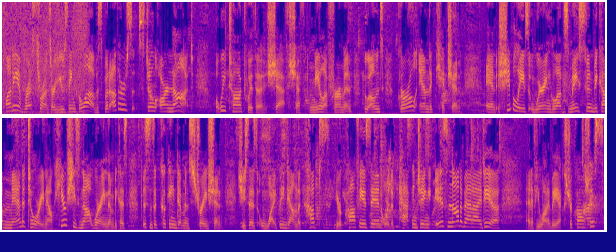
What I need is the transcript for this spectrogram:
Plenty of restaurants are using gloves, but others still are not. Well, we talked with a chef, Chef Mila Furman, who owns Girl and the Kitchen and she believes wearing gloves may soon become mandatory. Now, here she's not wearing them because this is a cooking demonstration. She says wiping down the cups your coffee is in or the packaging is not a bad idea. And if you want to be extra cautious,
